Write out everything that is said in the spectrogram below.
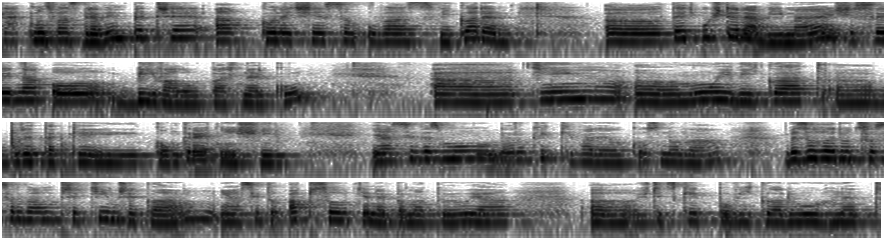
Tak moc vás zdravím, Petře, a konečně jsem u vás s výkladem. Uh, teď už teda víme, že se jedná o bývalou partnerku a tím uh, můj výklad uh, bude taky konkrétnější. Já si vezmu do ruky kivadelko znova, bez ohledu, co jsem vám předtím řekla, já si to absolutně nepamatuju, já vždycky po výkladu hned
